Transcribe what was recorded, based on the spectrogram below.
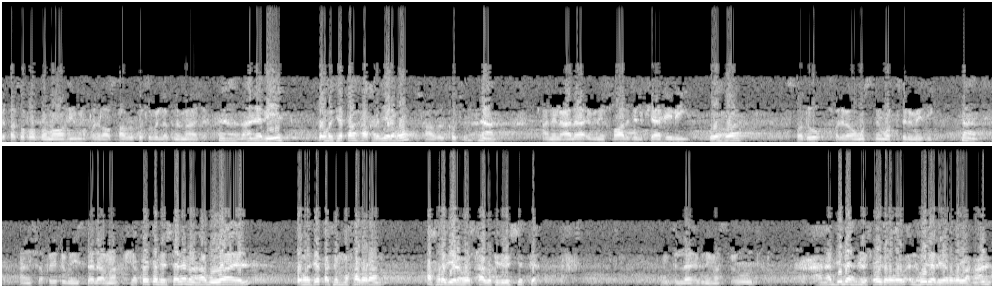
ثقة ربما وهم أخرج أصحاب الكتب إلا ابن ماجه. نعم عن أبيه وهو ثقة أخرج له أصحاب الكتب. نعم. عن العلاء بن خالد الكاهلي. وهو صدوق أخرج له مسلم والترمذي. نعم. عن شقيق بن سلمة. شقيق بن سلمة أبو وائل وهو ثقة مخضرم أخرج له أصحاب الكتب الستة. عبد الله بن مسعود. عن عبد الله بن مسعود الهذلي رضي الله عنه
